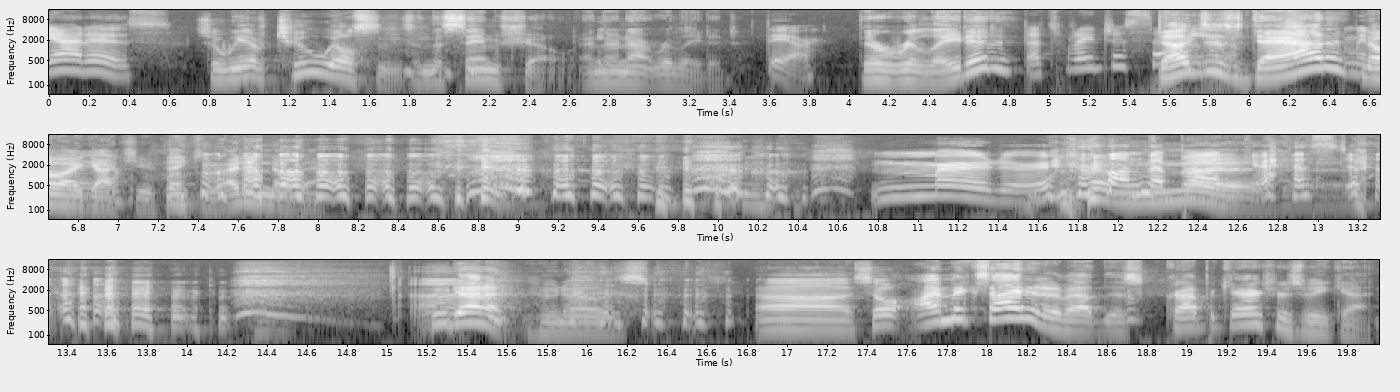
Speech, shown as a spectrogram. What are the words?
Yeah, it is. So we have two Wilsons in the same show, and they're not related. They are. They're related? That's what I just said. Doug's his dad? No, I got you. you. Thank you. I didn't know that. murder on the Murder. podcast. Who done it? Who knows? Uh, so I'm excited about this crop of characters we got.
